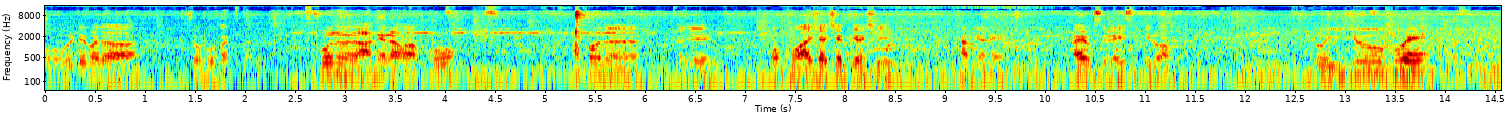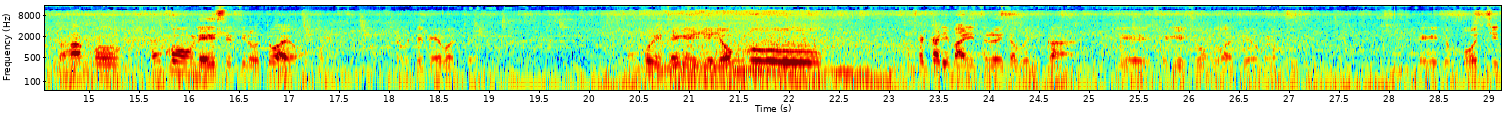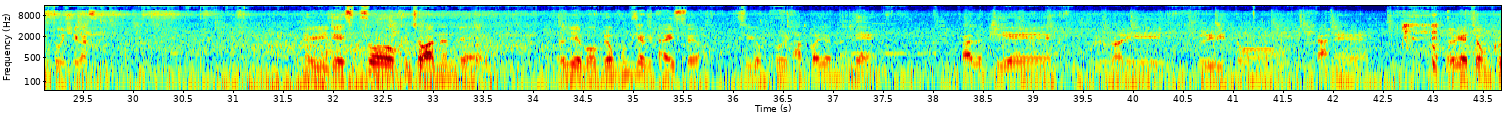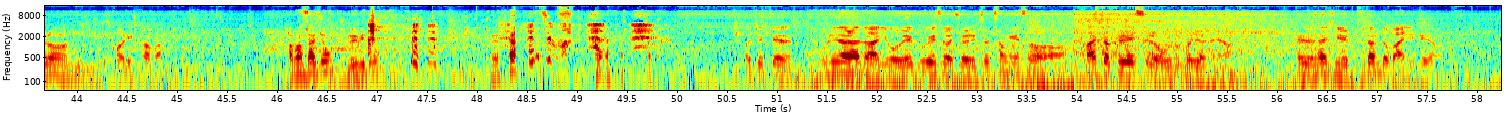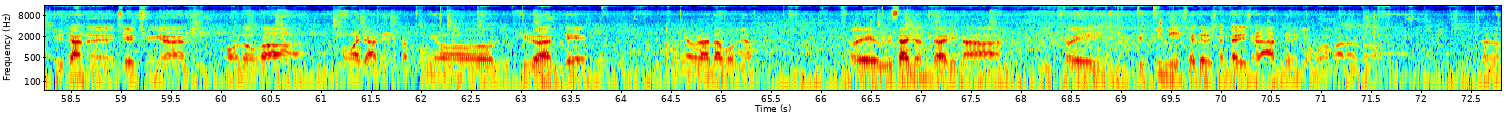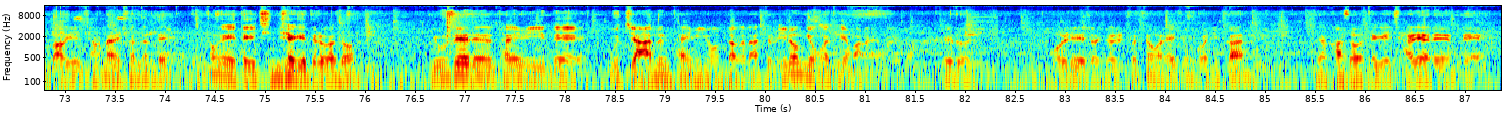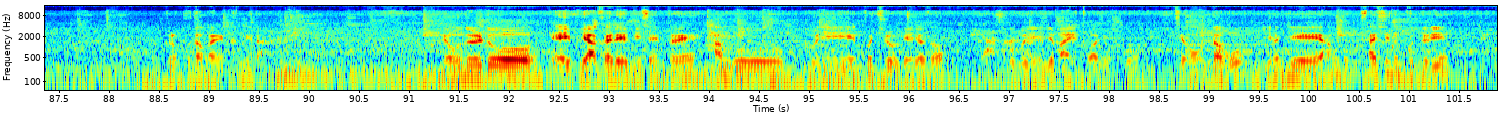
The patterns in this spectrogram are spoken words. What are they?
어, 올 때마다 좋은 것 같아요. 두 번은 아내랑 왔고 한 번은 이제 홍콩 아시아 챔피언십 작년에 하이룩스 레이스 뛰러 왔고 또 2주 후에 또 한국 홍콩 레이스 뛰러 또 와요 홍콩에. 저 그때 네 번째. 홍콩이 되게 이게 영국 색깔이 많이 들어있다 보니까 이게 되게 좋은 것 같아요. 그런 부분이. 되게 좀 멋진 도시 같습니다. 여기 이제 숙소 근처 왔는데 여기에 뭐 명품샵이 다 있어요. 지금 불 다 꺼졌는데 까르띠에, 불가리, 루이비통, 샤넬 여기가 좀 그런 거리인가 봐 가방 사줘? 루이비통? 하지 마 어쨌든 우리나라도 아니고 외국에서 저를 초청해서 마스터 클래스를 오는 거잖아요 그래서 사실 부담도 많이 돼요 일단은 제일 중요한 언어가 통하지 않으니까 통역이 필요한데 이 통역을 하다 보면 저의 의사 전달이나 이 저의 이 느낌이 제대로 전달이 잘 안 되는 경우가 많아서 저는 막 이 장난을 쳤는데 통역이 되게 진지하게 들어가서 이 웃어야 되는 타이밍인데 웃지 않는 타이밍이 온다거나 좀 이런 경우가 되게 많아요. 그래서 그래도 멀리에서 저를 초청을 해준 거니까 제가 가서 되게 잘해야 되는데 그런 부담감이 큽니다. 네, 오늘도 AP 아카데미 센터에 한국 분이 코치로 계셔서 그분이 이제 많이 도와줬고 제가 온다고 이 현지에 한국 사시는 분들이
